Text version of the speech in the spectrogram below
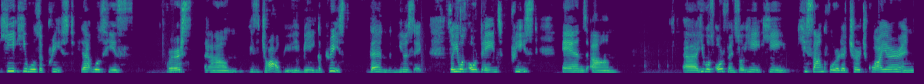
he he was a priest. That was his first um, his job, he, being a priest. Then the music. So he was ordained priest, and um, uh, he was orphan. So he he he sang for the church choir and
